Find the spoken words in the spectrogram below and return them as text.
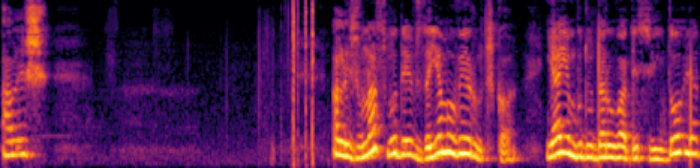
Але ж, але ж в нас буде взаємовиручка. Я їм буду дарувати свій догляд,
